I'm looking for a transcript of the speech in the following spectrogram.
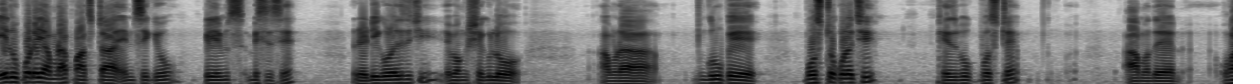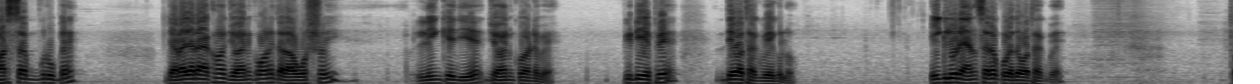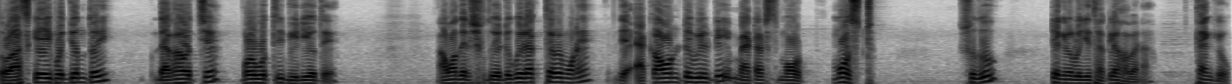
এর উপরেই আমরা পাঁচটা এমসিকিউ প্রিলিমস বেসিসে রেডি করে এসেছি এবং সেগুলো আমরা গ্রুপে পোস্টও করেছি ফেসবুক পোস্টে আমাদের হোয়াটসঅ্যাপ গ্রুপে যারা যারা এখনও জয়েন করেনি তারা অবশ্যই লিঙ্কে গিয়ে জয়েন করে নেবে। পিডিএফে দেওয়া থাকবে এগুলো। এগুলোর অ্যান্সারও করে দেওয়া থাকবে। তো আজকে এই পর্যন্তই। দেখা হচ্ছে পরবর্তী ভিডিওতে। আমাদের শুধু এটুকুই রাখতে হবে মনে যে অ্যাকাউন্টেবিলিটি ম্যাটার্স মোট মোস্ট শুধু টেকনোলজি থাকলে হবে না। Thank you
